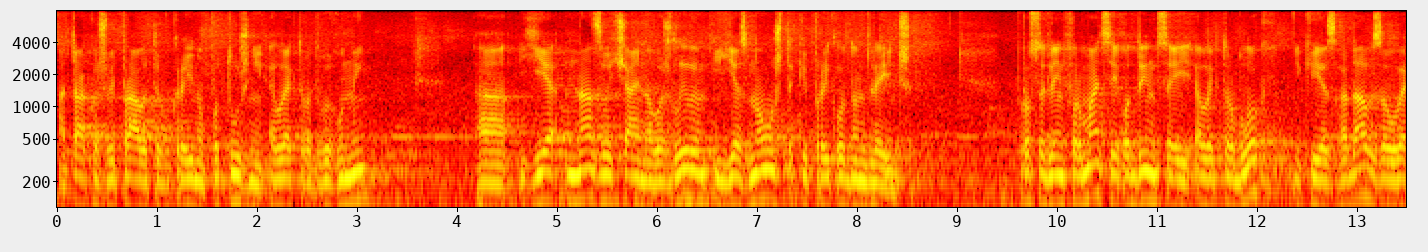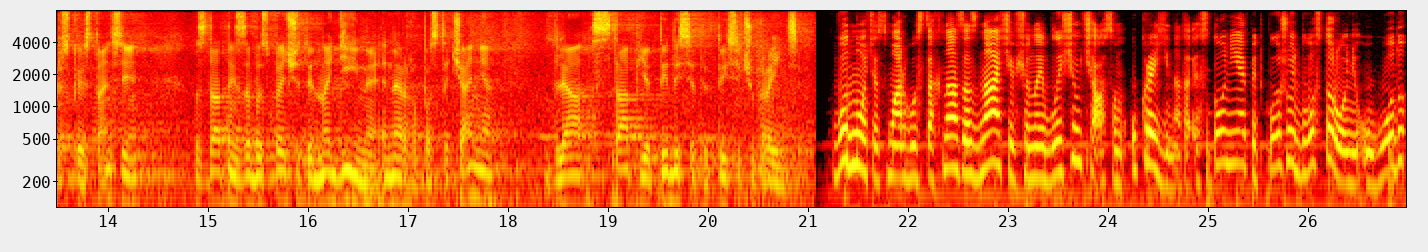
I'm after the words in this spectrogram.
а також відправити в Україну потужні електродвигуни, є надзвичайно важливим і є знову ж таки прикладом для інших. Просто для інформації, один цей електроблок, який я згадав з Ауверської станції, здатний забезпечити надійне енергопостачання для 150 тисяч українців. Водночас Маргус Сахна зазначив, що найближчим часом Україна та Естонія підпишуть двосторонню угоду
